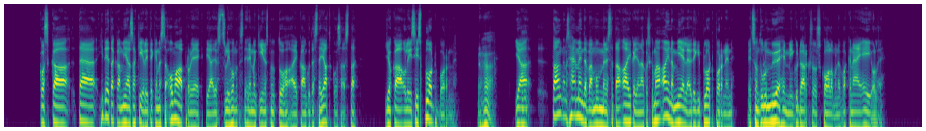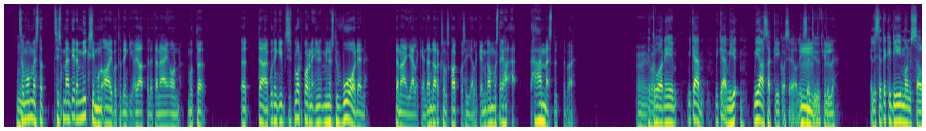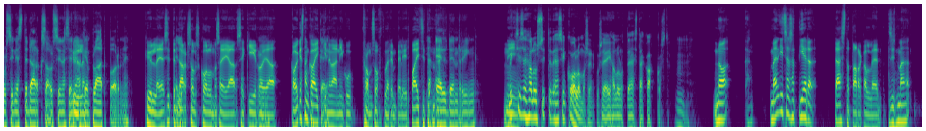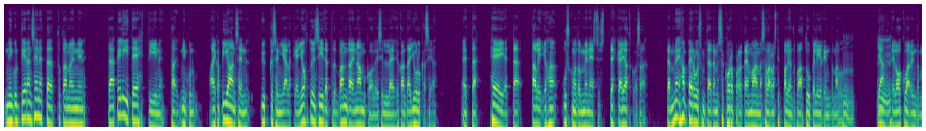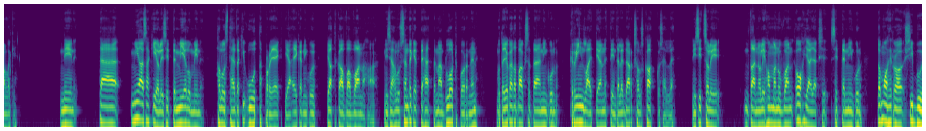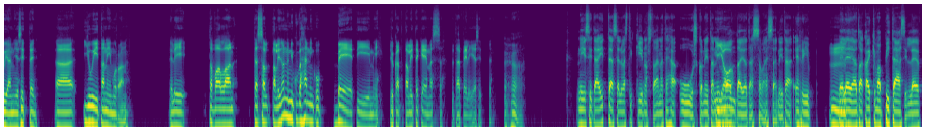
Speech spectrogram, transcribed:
Koska tämä Hidetaka Miyazaki oli tekemässä omaa projektia, josta se oli huomattavasti enemmän kiinnostunut tuohon aikaan kuin tästä jatko-osasta, joka oli siis Bloodborne. Aha. Ja mm. tämä on myös hämmentävää mun mielestä tämä aikajana, koska mä aina mieleen jotenkin Bloodbornen, että se on tullut myöhemmin kuin Dark Souls 3, vaikka näin ei ole. Hmm. Se on mun mielestä, siis mä en tiedä miksi mun aivot jotenkin ajattelee, että näin on, mutta tämä kuitenkin, siis Bloodborne ilmestyi vuoden tämän jälkeen, tämän Dark Souls 2 jälkeen, mikä on mun ihan hä- hämmästyttävää. Aivan. Ja tuo niin, mikä, mikä Mi- Miyazakiko se oli mm, se tyyppi? Kyllä, Eli se teki Demon Soulsin ja sitten Dark Soulsin ja sen Kyllä. jälkeen Bloodbornen. kyllä, ja sitten Eli-. Dark Souls 3 ja Sekiro ja oikeastaan kaikki okay. nämä niin kuin From Softwarein pelit, paitsi tämä. Elden Ring. Niin. Miksi se halusi sitten tehdä sen kolmosen, kun se ei halunnut tehdä sitä kakkosta? Mm. No, mä en itse asiassa tiedä tästä tarkalleen. Siis mä niin kuin tiedän sen, että tota noin, niin, tämä peli tehtiin tai, niin kuin, aika pian sen ykkösen jälkeen, johtuen siitä, että Bandai Namco oli sille, joka on tämä julkaisija, että hei, että tämä oli ihan uskomaton menestys, tehkää jatko-osa. Tämmöinen ihan perus, mitä tämmöisessä korporateen maailmassa varmasti paljon tapahtuu pelirintamalla Mm. ja Mm. mm. elokuvarintamallakin. Niin tämä Miyazaki oli sitten mieluummin halusi tehdä jotakin uutta projektia, eikä niin kuin jatkaa vaan vanhaa. Niin se halusi sen takia tehdä tämän Bloodbornen, mutta joka tapauksessa tämä niin kuin Greenlight annettiin tälle Dark Souls 2, niin sitten se oli, tai ne oli hommannut vain ohjaajaksi sitten niin kuin Tomohiro Shibuyan ja sitten ää, Yui Tanimuran. Eli tavallaan tässä oli, oli niin kuin, vähän niin kuin B-tiimi, joka tätä oli tekemässä, tätä peliä sitten. Aha. Niin sitä itseä selvästi kiinnostaa aina tehdä uusi, kun niitä on niin Joo. monta jo tässä vaiheessa, niitä eri Mm, pelejä, joita kaikki vaan pitää silleen.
